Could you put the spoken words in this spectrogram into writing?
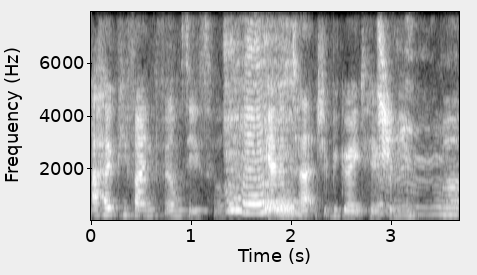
I hope you find the films useful. Get in touch, it'd be great to hear from you.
